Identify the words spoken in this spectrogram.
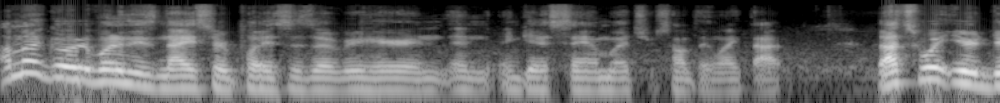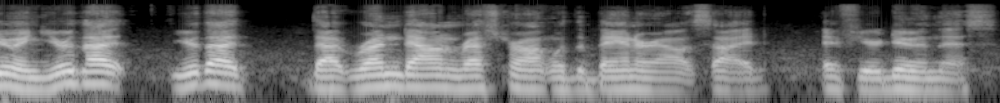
I'm gonna go to one of these nicer places over here and, and, and get a sandwich or something like that. That's what you're doing. You're that you're that that rundown restaurant with the banner outside. If you're doing this,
